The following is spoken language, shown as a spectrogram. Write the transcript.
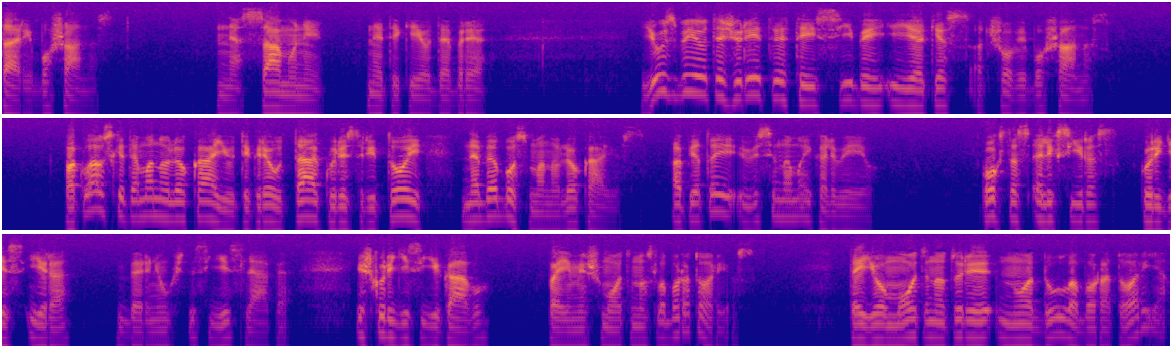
Tari Bošanas. Nesąmoniai, netikėjo Debre. Jūs bijote žiūrėti teisybei į akis, atšovė Bošanas. Paklauskite mano liokajų, tikriau tą, kuris rytoj nebebus mano liokajus. Apie tai visi namai kalbėjo. Koks tas eliksyras, kur jis yra, berniūkštis jį slepia. Iš kur jis jį gavo, paėmė iš motinos laboratorijos. Tai jo motina turi nuodų laboratoriją?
